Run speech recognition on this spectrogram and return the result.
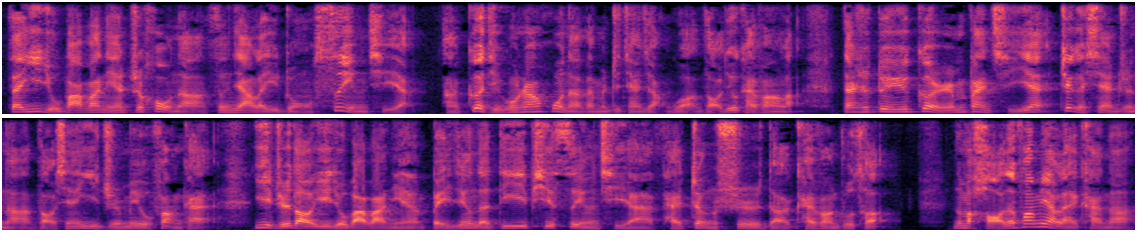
在一九八八年之后呢，增加了一种私营企业啊，个体工商户呢，咱们之前讲过，早就开放了。但是对于个人办企业这个限制呢，早先一直没有放开，一直到一九八八年，北京的第一批私营企业才正式的开放注册。那么好的方面来看呢，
